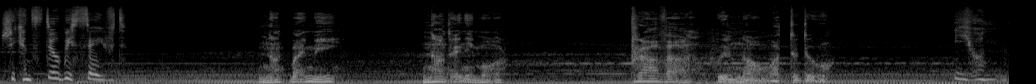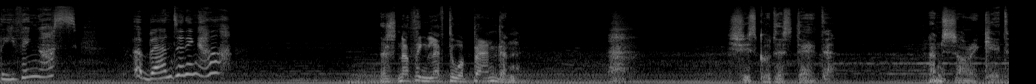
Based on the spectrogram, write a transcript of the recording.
She can still be saved. Not by me. Not anymore. Prava will know what to do. You're leaving us? Abandoning her? There's nothing left to abandon. She's good as dead. I'm sorry, kid.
